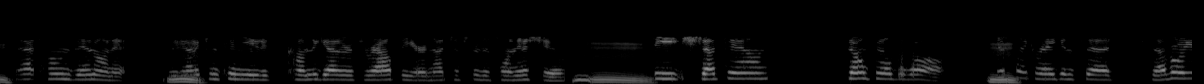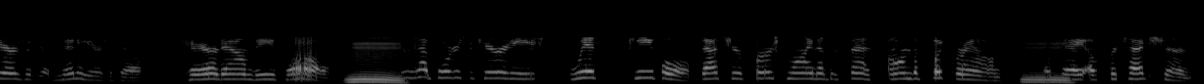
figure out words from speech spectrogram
Hmm. that hones in on it. We Mm. got to continue to come together throughout the year, not just for this one issue. Mm. The shutdown, don't build the wall. Mm. Just like Reagan said several years ago, many years ago, tear down these walls. Mm. You have border security with people. That's your first line of defense on the foot ground, Mm. okay, of protection.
